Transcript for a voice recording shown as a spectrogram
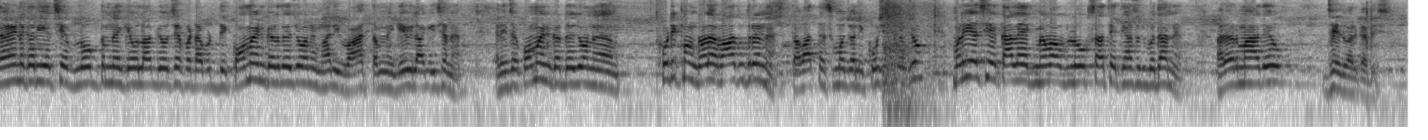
ધૈર્ય કરીએ છીએ. વ્લોગ તમને કેવો લાગ્યો છે ફટાફટથી કોમેન્ટ કરી દેજો અને મારી વાત તમને કેવી લાગી છે ને એની જે કોમેન્ટ કરી દેજો ને થોડીક પણ ગળે વાત ઉતરે ને, તો વાતને સમજવાની કોશિશ કરજો. મળીએ છીએ કાલે એક નવા બ્લોગ સાથે, ત્યાં સુધી બધાને હર હર મહાદેવ, જય દ્વારકાધીશ.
